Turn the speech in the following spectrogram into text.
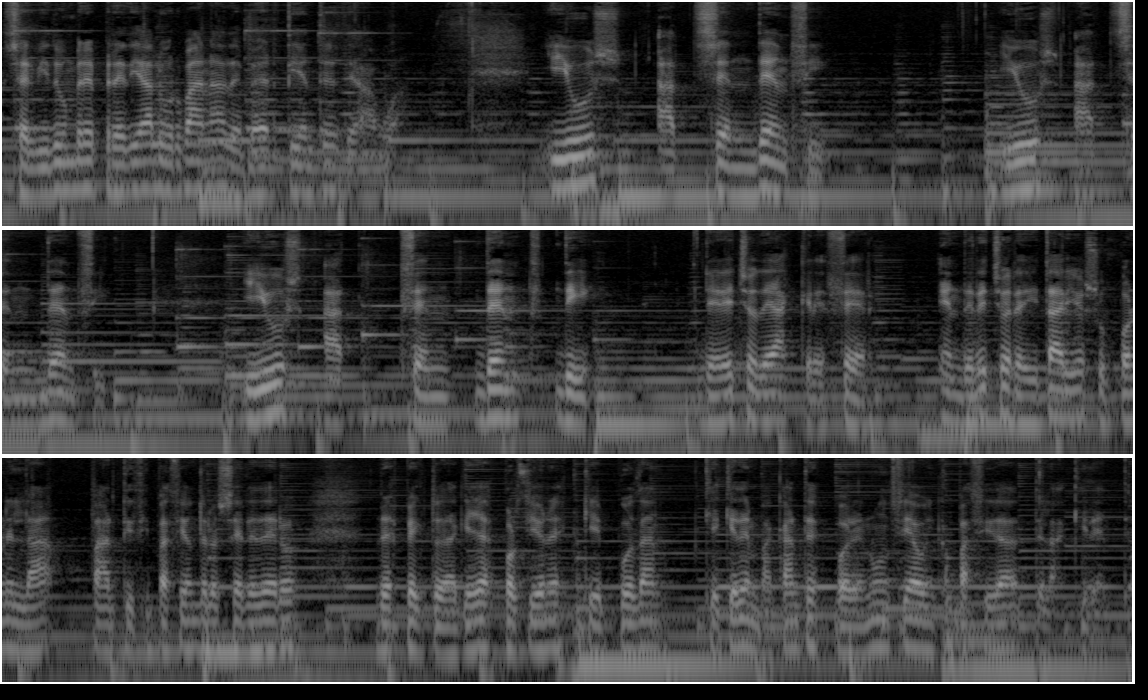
servidumbre predial urbana de vertientes de agua. Ius ascendenci, ius ascendenci, ius ascendendi, derecho de acrecer. En derecho hereditario supone la participación de los herederos respecto de aquellas porciones que puedan que queden vacantes por enuncia o incapacidad del adquirente.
